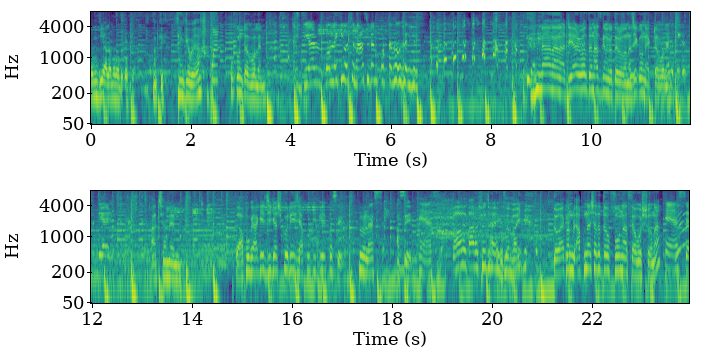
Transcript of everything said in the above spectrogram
ওম জি আলামন ওকে ওকে থ্যাংক ইউ ভাইয়া। কোনটা বলেন? ডিয়ার বললে কি হচ্ছে? নাচ গান করতে বলবেন না না না না ডিয়ার বলতে নাচ গান করতে পারব না যে কোনো একটা বলেন। ডিয়ার। আচ্ছা নেন। তো আপুকে আগে জিজ্ঞাসা করি যে আপু কি বিএফ আছে হুম আছে। আছে? হ্যাঁ আছে। তাহলে তারও সোজা হয়ে গেছে ভাই। তো এখন আপনার সাথে তো ফোন আছে অবশ্য না? হ্যাঁ আছে।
